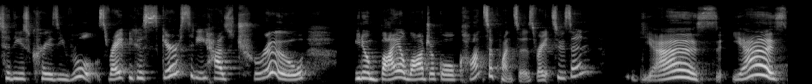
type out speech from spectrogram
to these crazy rules, right? Because scarcity has true, you know, biological consequences, right, Susan? Yes, yes.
